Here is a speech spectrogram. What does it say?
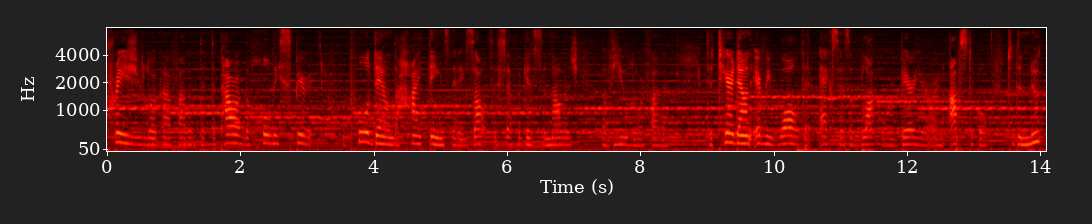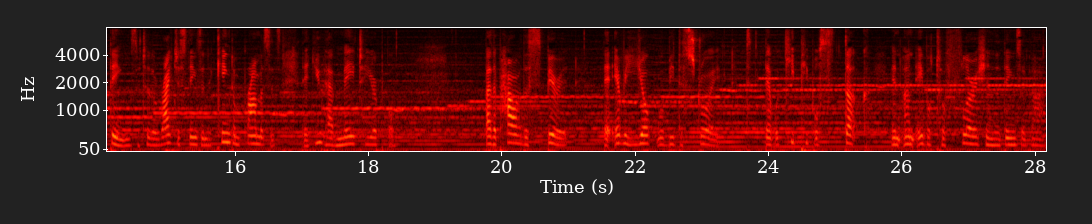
praise you, Lord God, Father, that the power of the Holy Spirit will pull down the high things that exalt itself against the knowledge of you, Lord Father to tear down every wall that acts as a block or a barrier or an obstacle to the new things, to the righteous things and the kingdom promises that you have made to your people. By the power of the Spirit, that every yoke will be destroyed, that would keep people stuck and unable to flourish in the things of God.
